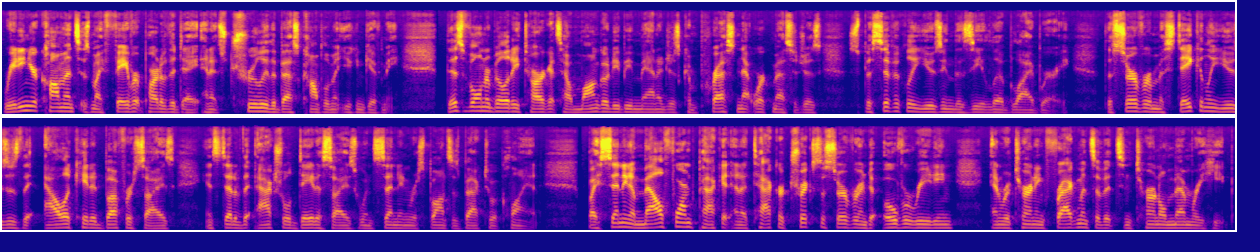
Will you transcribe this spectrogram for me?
Reading your comments is my favorite part of the day, and it's truly the best compliment you can give me. This vulnerability targets how MongoDB manages compressed network messages, specifically using the zlib library. The server mistakenly uses the allocated buffer size instead of the actual data size when sending responses back to a client. By sending a malformed packet, an attacker tricks the server into overreading and returning fragments of its internal internal memory heap.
